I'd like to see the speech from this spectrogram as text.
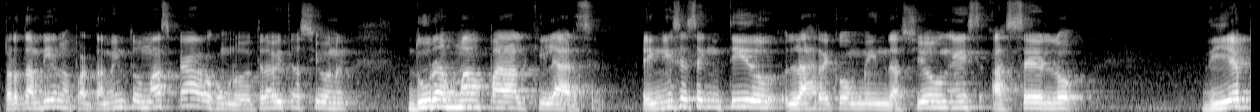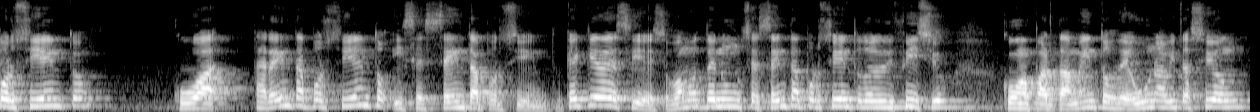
Pero también los apartamentos más caros, como los de tres habitaciones, duran más para alquilarse. En ese sentido, la recomendación es hacerlo 10%, 30% y 60%. ¿Qué quiere decir eso? Vamos a tener un 60% del edificio con apartamentos de una habitación,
